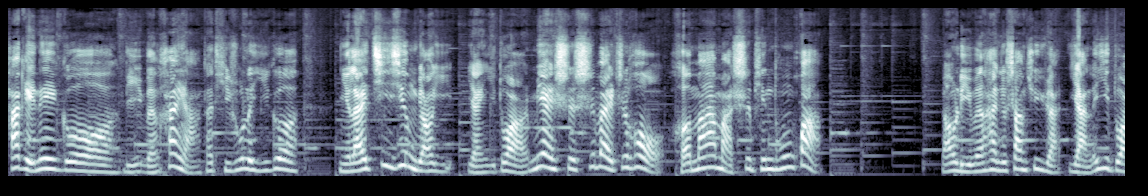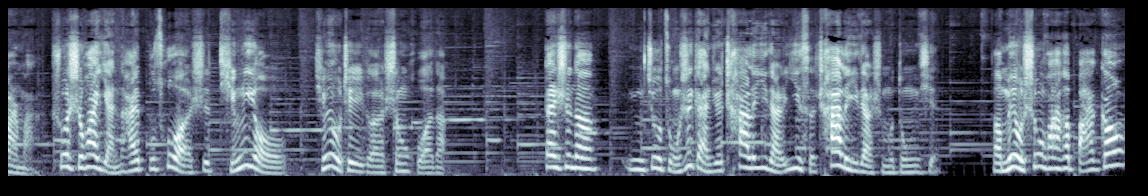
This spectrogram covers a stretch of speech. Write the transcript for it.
他给那个李文翰呀，他提出了一个，你来即兴表演一段，面试失败之后和妈妈视频通话。然后李文翰就上去演演了一段嘛，说实话演的还不错，是挺有挺有这个生活的。但是呢，嗯，就总是感觉差了一点意思，差了一点什么东西，啊，没有升华和拔高。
